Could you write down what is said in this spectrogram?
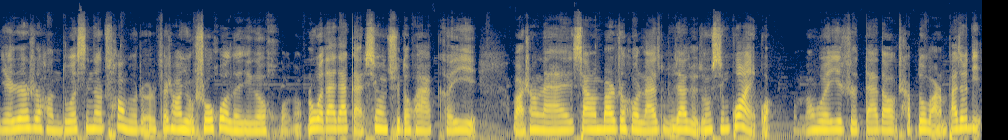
也认识很多新的创作者，非常有收获的一个活动。如果大家感兴趣的话，可以晚上来下完班之后来陆家嘴中心逛一逛，我们会一直待到差不多晚上八九点。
